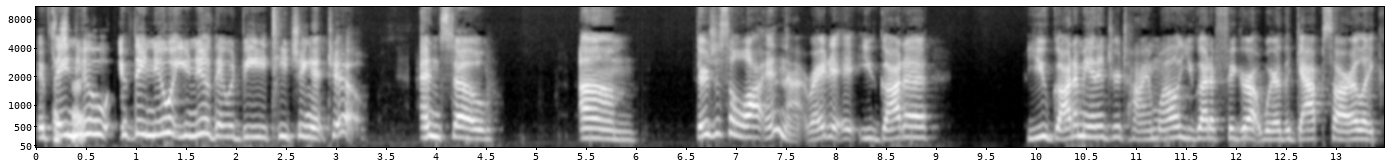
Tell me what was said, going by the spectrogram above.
If they knew if they knew what you knew, they would be teaching it too. And so um there's just a lot in that, right? It, it, you got to you got to manage your time well. You got to figure out where the gaps are like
